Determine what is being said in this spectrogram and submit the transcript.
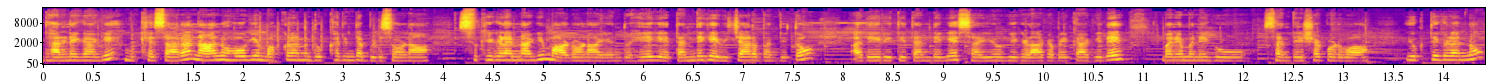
ಧಾರಣೆಗಾಗಿ ಮುಖ್ಯ ಸಾರ, ನಾನು ಹೋಗಿ ಮಕ್ಕಳನ್ನು ದುಃಖದಿಂದ ಬಿಡಿಸೋಣ, ಸುಖಿಗಳನ್ನಾಗಿ ಮಾಡೋಣ ಎಂದು ಹೇಗೆ ತಂದೆಗೆ ವಿಚಾರ ಬಂದಿತೋ, ಅದೇ ರೀತಿ ತಂದೆಗೆ ಸಹಯೋಗಿಗಳಾಗಬೇಕಾಗಿದೆ. ಮನೆ ಮನೆಗೂ ಸಂದೇಶ ಕೊಡುವ ಯುಕ್ತಿಗಳನ್ನು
